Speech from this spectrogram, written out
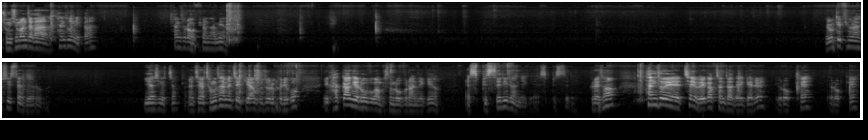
중심 원자가 탄소니까 탄소라고 표현하면 이렇게 표현할 수 있어야 돼요, 여러분. 이해하시겠죠? 예, 제가 정사면체 기하 구조를 그리고 이 각각의 로브가 무슨 로브란 얘기예요? sp3란 얘기예요, sp3. 그래서 탄소의 최외곽 전자 4개를 이렇게, 이렇게, 이렇게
